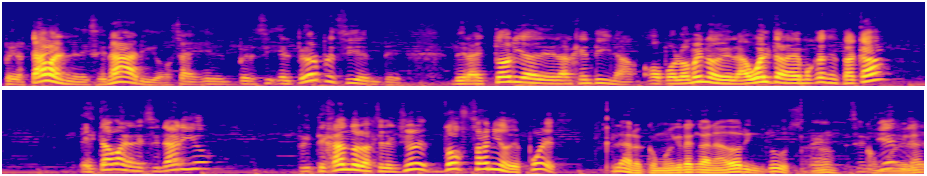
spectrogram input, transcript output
pero estaba en el escenario, o sea, el, el peor presidente de la historia de la Argentina, o por lo menos de la vuelta a la democracia hasta acá, estaba en el escenario festejando las elecciones dos años después. Claro, como el gran ganador incluso, ¿no? ¿Se Como el entiende? gran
